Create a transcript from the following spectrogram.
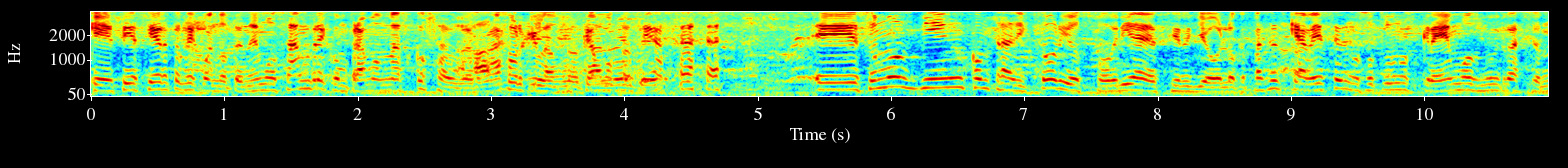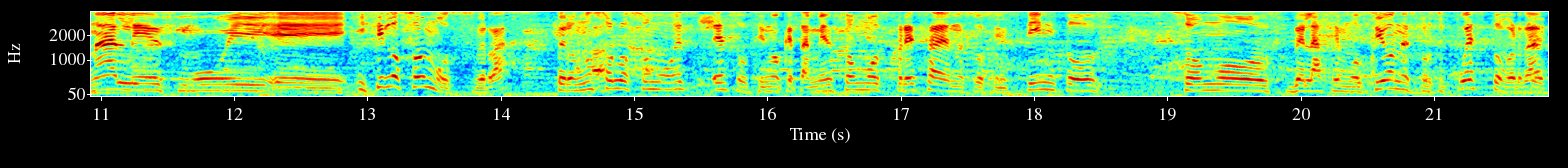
que sí es cierto que cuando tenemos hambre compramos más cosas, ¿verdad? Porque las buscamos hacer. Eh, somos bien contradictorios, podría decir yo. Lo que pasa es que a veces nosotros nos creemos muy racionales, muy... eh, y sí lo somos, ¿verdad? Pero no solo somos es- eso, sino que también somos presa de nuestros instintos, somos de las emociones, por supuesto, ¿verdad?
